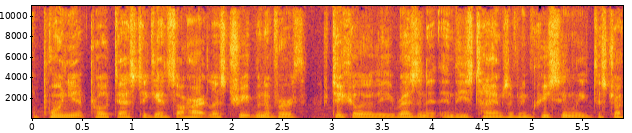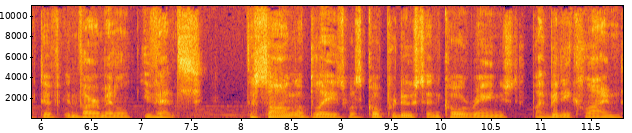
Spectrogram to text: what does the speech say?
a poignant protest against a heartless treatment of Earth particularly resonant in these times of increasingly destructive environmental events. The song Ablaze was co produced and co arranged by Binnie Klein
